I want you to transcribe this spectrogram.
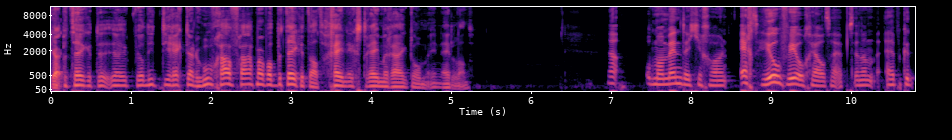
wat betekent, uh, ik wil niet direct naar de hoe gaan vragen, maar wat betekent dat? Geen extreme rijkdom in Nederland? Nou, op het moment dat je gewoon echt heel veel geld hebt, en dan heb ik het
